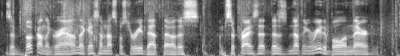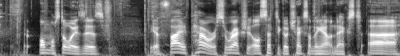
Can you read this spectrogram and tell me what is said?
There's a book on the ground. I guess I'm not supposed to read that, though. This, I'm surprised that there's nothing readable in there. There almost always is. We have five power, so we're actually all set to go check something out next. Uh,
